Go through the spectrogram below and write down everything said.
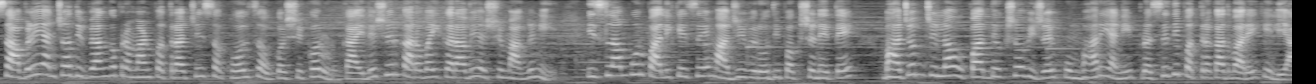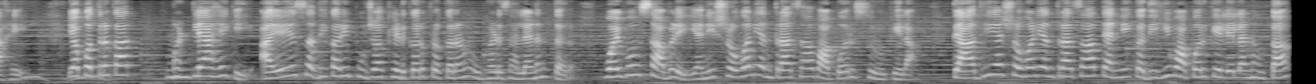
साबळे यांच्या दिव्यांग प्रमाणपत्राची सखोल चौकशी करून कायदेशीर कारवाई करावी अशी मागणी इस्लामपूर पालिकेचे माजी विरोधी पक्षनेते भाजप जिल्हा उपाध्यक्ष विजय कुंभार यांनी प्रसिद्धी पत्रकाद्वारे केली आहे. या पत्रकात म्हटले आहे की आय ए एस अधिकारी पूजा खेडकर प्रकरण उघड झाल्यानंतर वैभव साबळे यांनी श्रवण यंत्राचा वापर सुरू केला. त्याआधी या श्रवण यंत्राचा त्यांनी कधीही वापर केलेला नव्हता.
